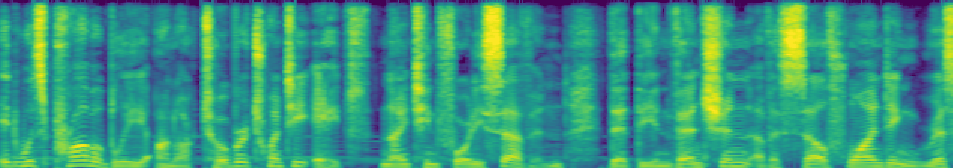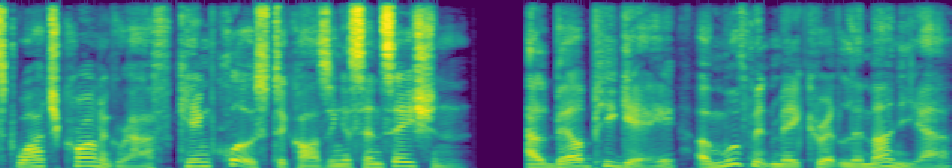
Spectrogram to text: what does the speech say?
It was probably on October 28, 1947, that the invention of a self winding wristwatch chronograph came close to causing a sensation. Albert Piguet, a movement maker at Lemania,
